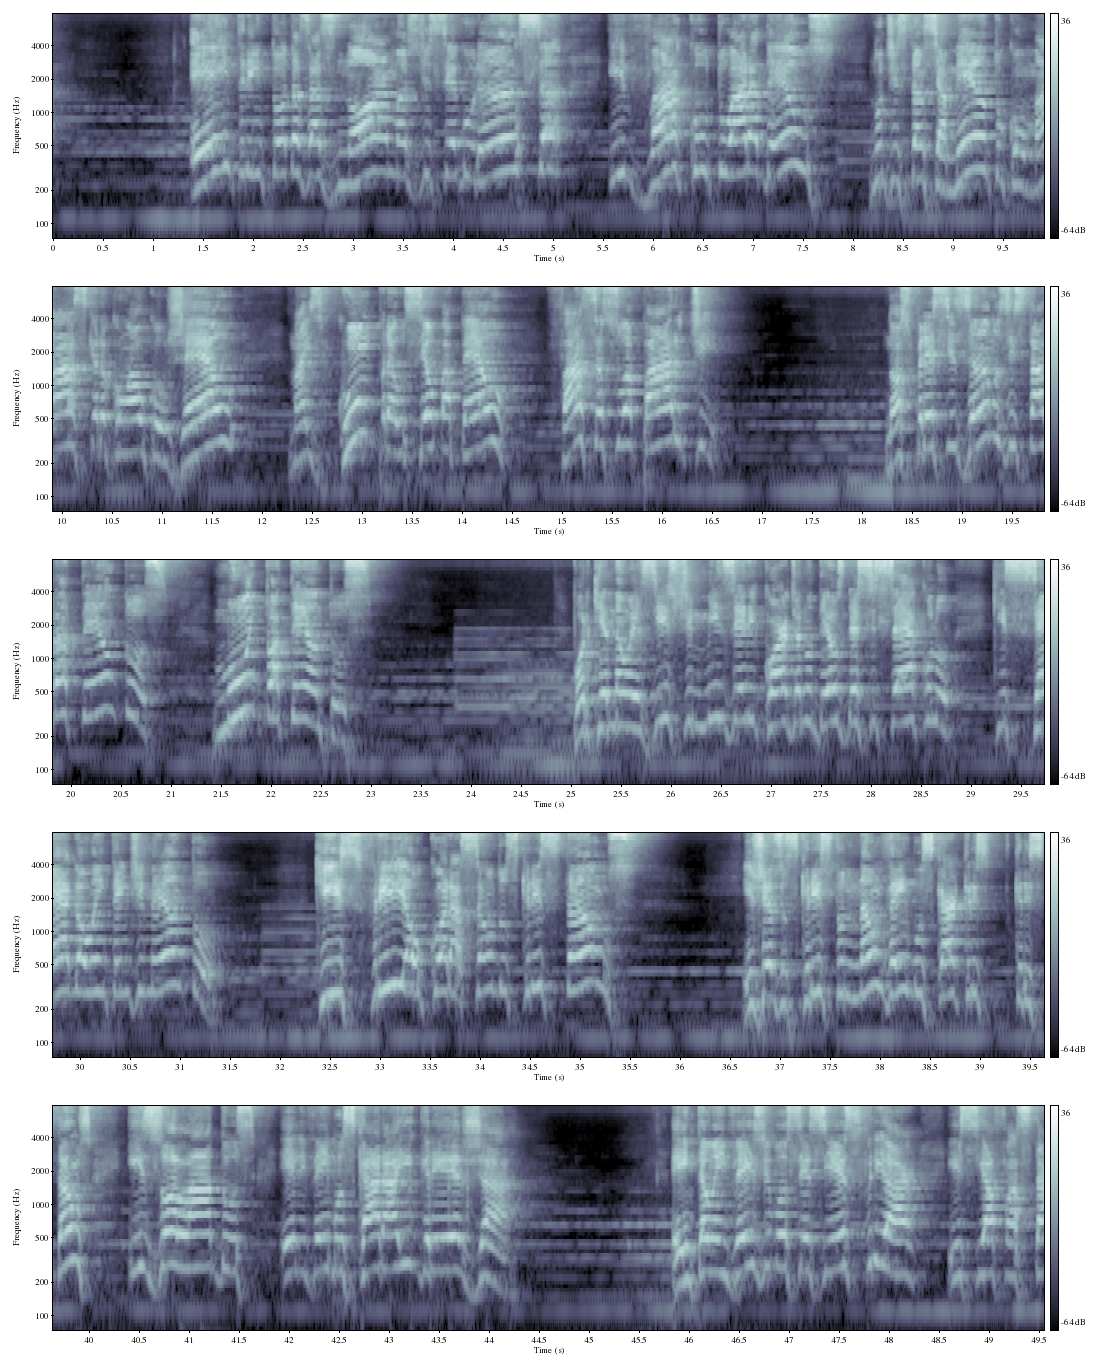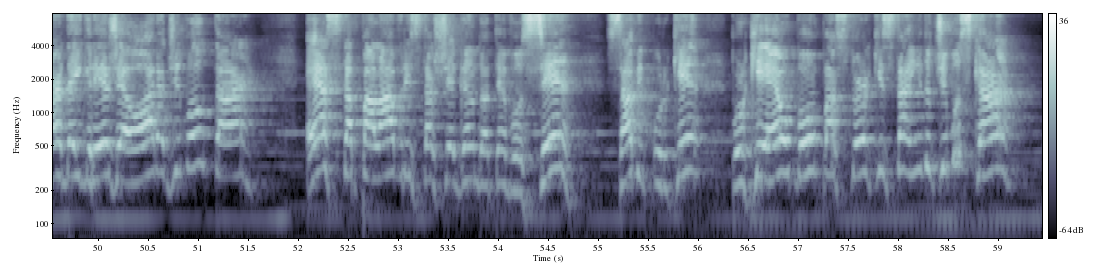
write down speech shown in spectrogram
Entre em todas as normas de segurança e vá cultuar a Deus no distanciamento, com máscara, com álcool gel mas cumpra o seu papel, faça a sua parte. Nós precisamos estar atentos, muito atentos, porque não existe misericórdia no Deus desse século que cega o entendimento, que esfria o coração dos cristãos. E Jesus Cristo não vem buscar cristãos isolados, ele vem buscar a igreja. Então, em vez de você se esfriar e se afastar da igreja, é hora de voltar. Esta palavra está chegando até você, sabe por quê? Porque é o bom pastor que está indo te buscar.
